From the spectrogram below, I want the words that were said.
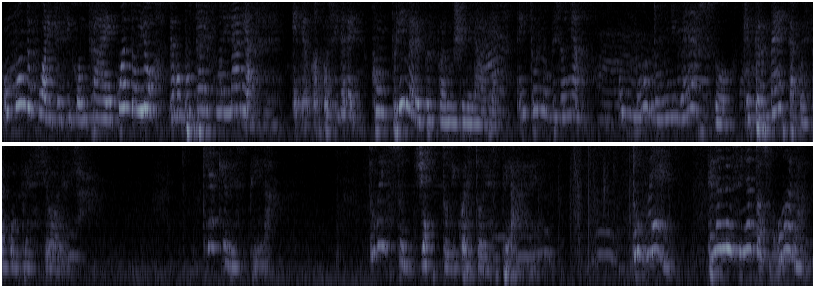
un mondo fuori che si contrae, quando io devo buttare fuori l'aria, il mio corpo si deve comprimere per far uscire l'aria e intorno bisogna un mondo, un universo che permetta questa compressione. Chi è che respira? Dov'è il soggetto di questo respirare? Dov'è? Te l'hanno insegnato a scuola.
